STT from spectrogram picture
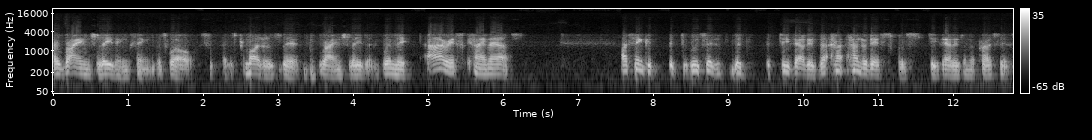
a range leading thing as well. It was promoted as their range leader. When the RS came out, I think it, it was it, it devalued. The 100S was devalued in the process.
